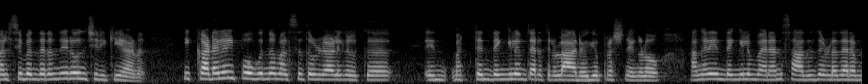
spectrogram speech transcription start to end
മത്സ്യബന്ധനം നിരോധിച്ചിരിക്കുകയാണ്. ഈ കടലിൽ പോകുന്ന മത്സ്യത്തൊഴിലാളികൾക്ക് മറ്റെന്തെങ്കിലും തരത്തിലുള്ള ആരോഗ്യ പ്രശ്നങ്ങളോ അങ്ങനെ എന്തെങ്കിലും വരാൻ സാധ്യതയുള്ള തരം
